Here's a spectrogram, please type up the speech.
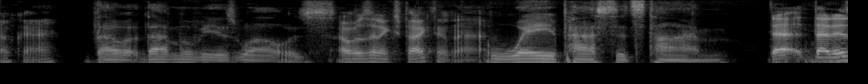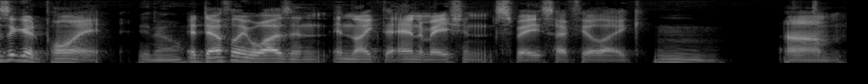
Okay, That that movie as well was I wasn't expecting that. way past its time. That that is a good point. You know. It definitely was in in like the animation space. I feel like, Mm. um,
